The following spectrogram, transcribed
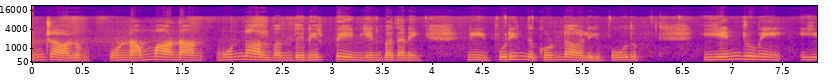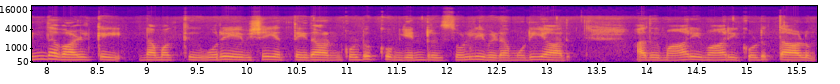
என்றாலும் உன் அம்மா நான் முன்னால் வந்து நிற்பேன் என்பதனை நீ புரிந்து கொண்டாலே போதும். என்றுமே இந்த வாழ்க்கை நமக்கு ஒரே விஷயத்தை தான் கொடுக்கும் என்று சொல்லிவிட முடியாது. அது மாறி மாறி கொடுத்தாலும்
